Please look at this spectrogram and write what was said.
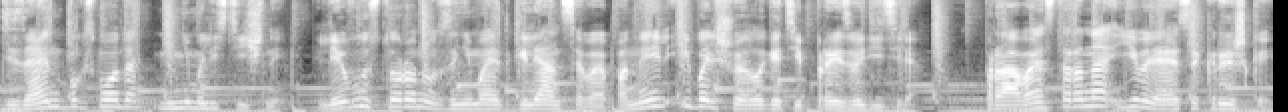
Дизайн бокс-мода минималистичный. Левую сторону занимает глянцевая панель и большой логотип производителя. Правая сторона является крышкой.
